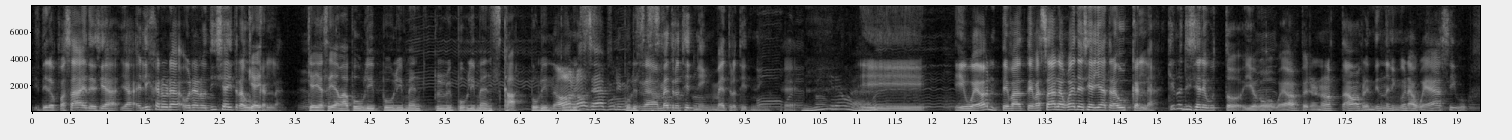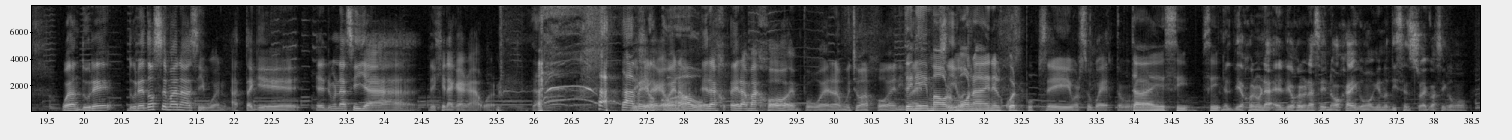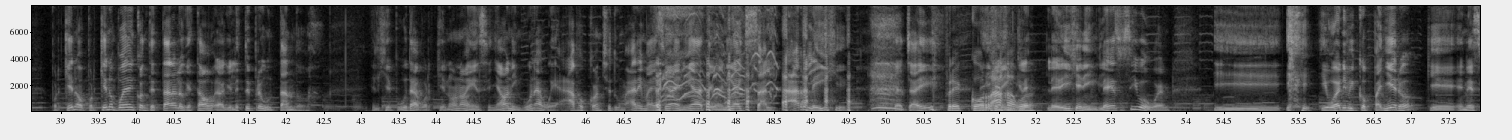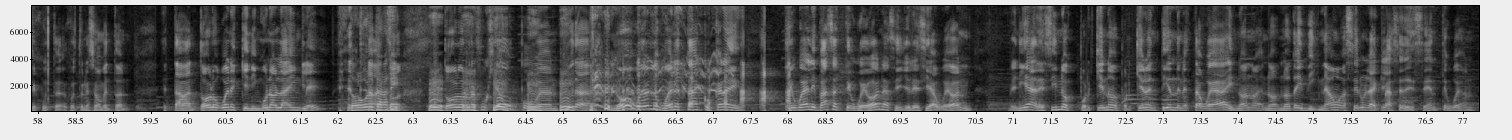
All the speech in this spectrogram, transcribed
y te lo pasaba y te decía, ya, elijan una, una noticia y traduzcanla. Que allá se llama Publi, Publiment, Publi, Publimenska. Publi, No, Publi- no, o sea, Publimetro, Publi- o sea, Metro Tidning, Metro Tidning. eh. Mira, weón. Y, y weón, te, te pasaba la weá y te decía ya, traduzcanla. ¿Qué noticia le gustó? Y yo como, weón, pero no estábamos aprendiendo ninguna weá así, po. Weón, duré, duré dos semanas así, weón. Hasta que en una ya dejé la cagada, weón. Ah, era, era más joven, pues. Era mucho más joven. Y Teníais más hormonas en el cuerpo. Sí, por supuesto. po, Estaba ahí, sí, sí. el viejo en una, el viejo en una se enoja y como que nos dice en sueco, así como, ¿por qué no, por qué no pueden contestar a lo que estamos, a lo que le estoy preguntando? El dije, puta, porque no nos has enseñado ninguna weá, pues conche tu madre, más encima venía, te venía a exaltar, le dije. ¿Cachai? Fresco Le dije raja, inglés-. Le dije en inglés, eso sí, pues, weón. Y, y, bueno, y mis compañeros, que en ese, justo, justo en ese momento estaban todos los buenos que ninguno hablaba inglés. Todos los buenos estaban así. Todos, todos los refugiados, pues weón, puta. No, weón, los buenos estaban con cara de. ¿Qué weón le pasa a este weón? Así yo le decía, weón, venía a decirnos por qué no, por qué no entienden esta weá y no, no, no, no te has dignado a hacer una clase decente, weón.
